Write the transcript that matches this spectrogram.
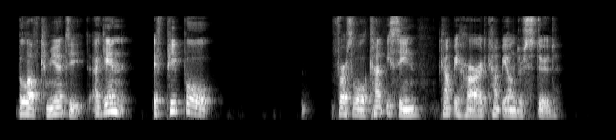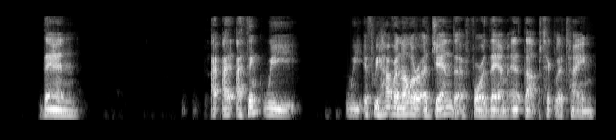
beloved community? Again, if people, first of all, can't be seen, can't be heard, can't be understood, then I, I, I think we we if we have another agenda for them at that particular time,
